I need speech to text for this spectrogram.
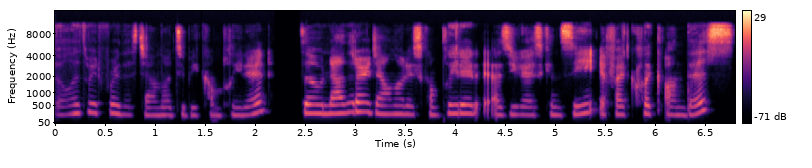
So let's wait for this download to be completed. So now that our download is completed, as you guys can see, if I click on this,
